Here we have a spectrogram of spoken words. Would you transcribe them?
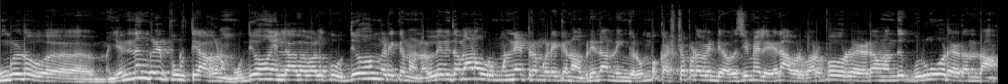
உங்களோட எண்ணங்கள் பூர்த்தி ஆகணும். உத்தியோகம் இல்லாதவளுக்கு உத்தியோகம் கிடைக்கணும். நல்ல விதமான ஒரு முன்னேற்றம் கிடைக்கணும் அப்படின்னா நீங்கள் ரொம்ப கஷ்டப்பட வேண்டிய அவசியமே இல்லை. ஏன்னா அவர் வரப்போகிற இடம் வந்து குருவோட இடம் தான்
